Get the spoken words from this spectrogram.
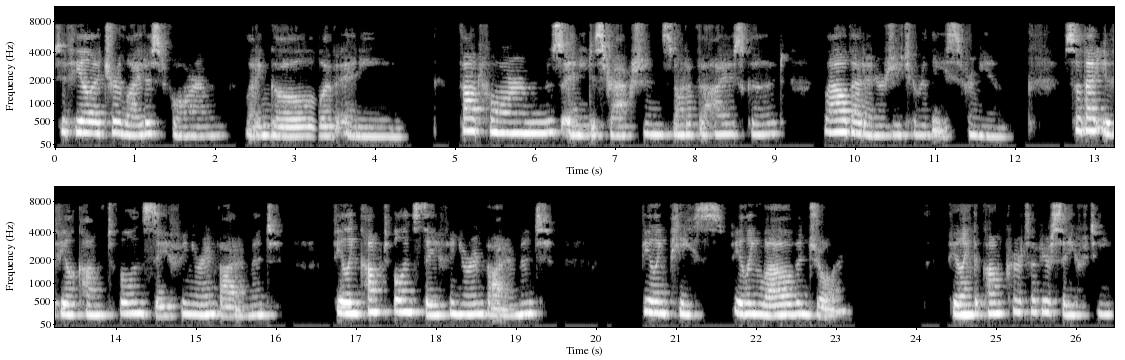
to feel at your lightest form, letting go of any thought forms, any distractions not of the highest good. Allow that energy to release from you so that you feel comfortable and safe in your environment. Feeling comfortable and safe in your environment, feeling peace, feeling love and joy, feeling the comfort of your safety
